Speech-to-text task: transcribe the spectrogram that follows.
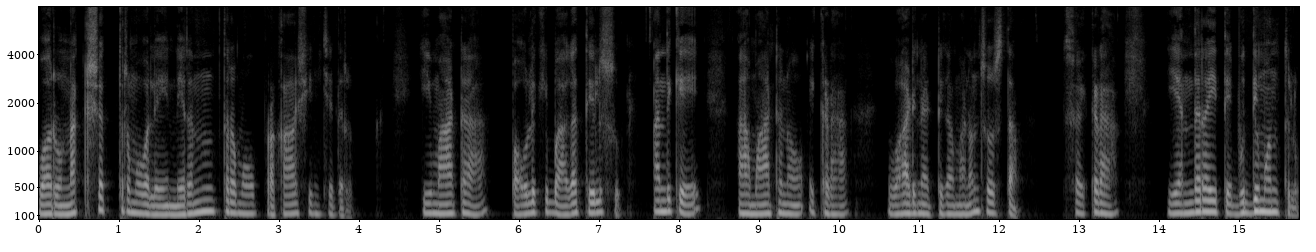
వారు నక్షత్రము వలె నిరంతరము ప్రకాశించెదరు. ఈ మాట పౌలకి బాగా తెలుసు. అందుకే ఆ మాటను ఇక్కడ వాడినట్టుగా మనం చూస్తాం. సో ఇక్కడ ఎందరైతే బుద్ధిమంతులు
